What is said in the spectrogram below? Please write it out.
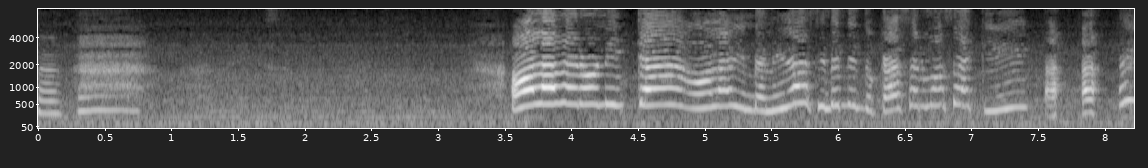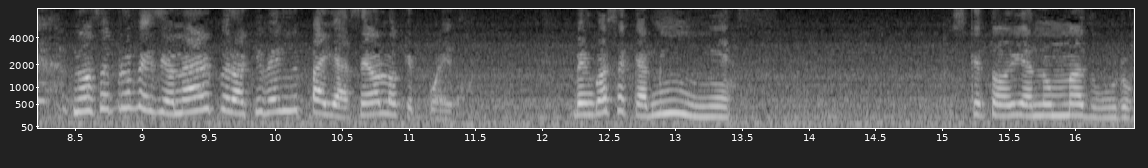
Hola Verónica, hola, bienvenida, siéntate en tu casa hermosa aquí. no soy profesional, pero aquí vengo y payaseo lo que puedo. Vengo a sacar mi niñez. Es que todavía no maduro.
